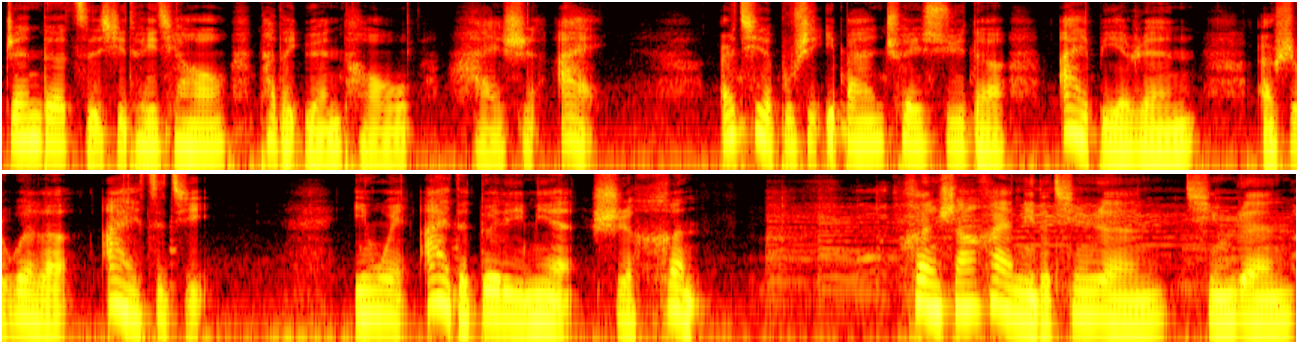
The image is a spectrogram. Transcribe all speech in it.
真的仔细推敲，它的源头还是爱，而且不是一般吹嘘的爱别人，而是为了爱自己。因为爱的对立面是恨，恨伤害你的亲人、情人，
